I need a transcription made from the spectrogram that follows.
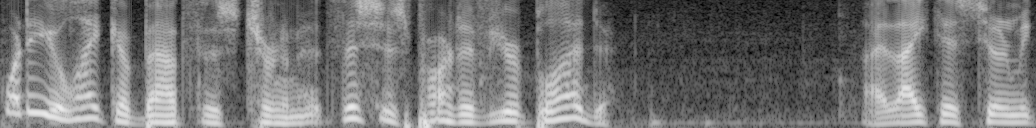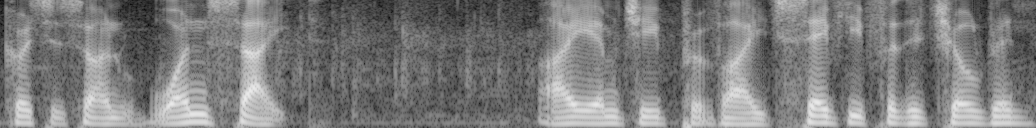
What do you like about this tournament? This is part of your blood. I like this tournament because it's on one site. IMG provides safety for the children,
